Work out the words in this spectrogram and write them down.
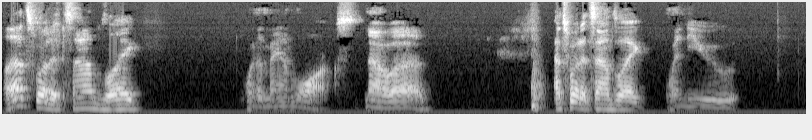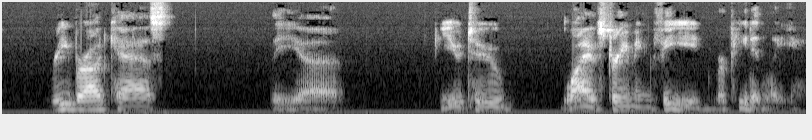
Well, that's what it sounds like when a man walks. No, uh, that's what it sounds like when you rebroadcast the uh, YouTube live streaming feed repeatedly.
